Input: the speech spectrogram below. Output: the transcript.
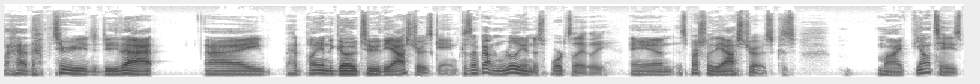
I had the opportunity to do that, I had planned to go to the Astros game because I've gotten really into sports lately, and especially the Astros because my fiance's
